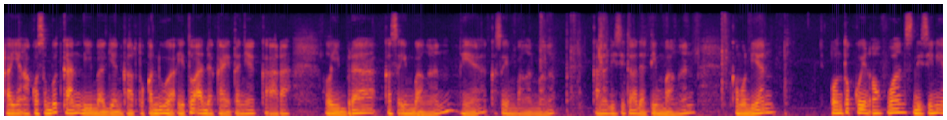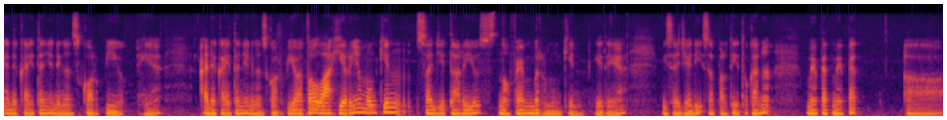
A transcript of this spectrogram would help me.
uh, yang aku sebutkan di bagian kartu kedua itu ada kaitannya ke arah Libra keseimbangan ya keseimbangan banget. Karena di situ ada timbangan. Kemudian untuk Queen of Wands di sini ada kaitannya dengan Scorpio ya. Ada kaitannya dengan Scorpio atau lahirnya mungkin Sagittarius November mungkin gitu ya. Bisa jadi seperti itu. Karena mepet-mepet uh,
